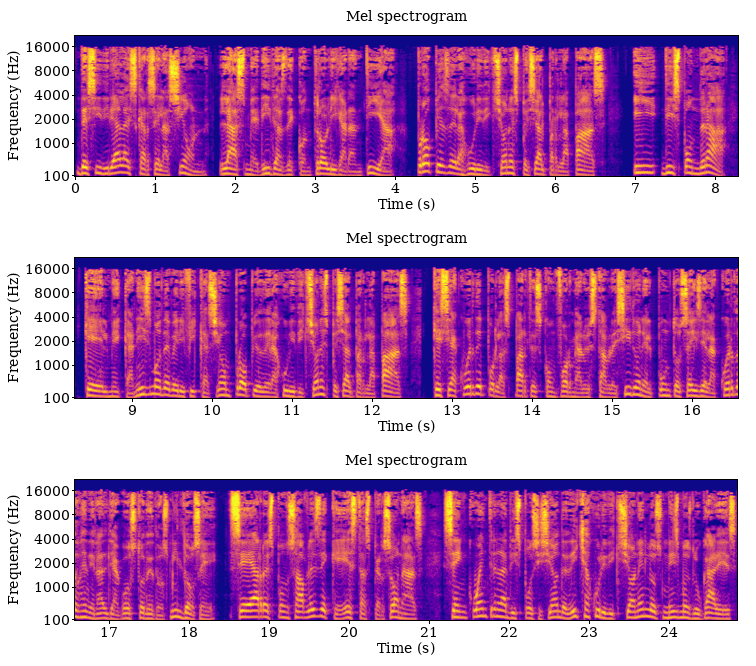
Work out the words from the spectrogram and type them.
decidirá la escarcelación, las medidas de control y garantía propias de la Jurisdicción Especial para la Paz y dispondrá que el mecanismo de verificación propio de la Jurisdicción Especial para la Paz, que se acuerde por las partes conforme a lo establecido en el punto 6 del Acuerdo General de agosto de 2012, sea responsables de que estas personas se encuentren a disposición de dicha jurisdicción en los mismos lugares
